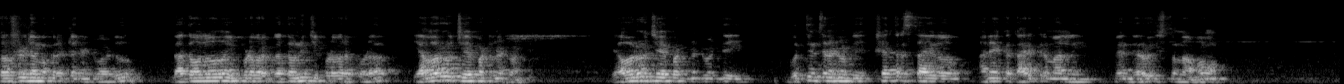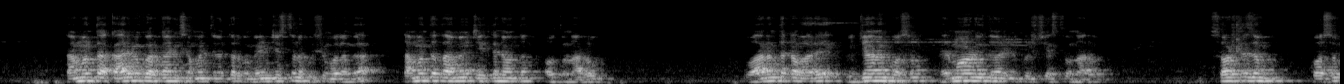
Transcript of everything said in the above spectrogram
సోషల్ డెమోక్రాట్లు అనేటి వాళ్ళు గతంలోనూ ఇప్పటి వరకు గతం నుంచి ఇప్పటి వరకు కూడా ఎవరూ చేపట్టినటువంటి ఎవరూ చేపట్టినటువంటి గుర్తించినటువంటి క్షేత్రస్థాయిలో అనేక కార్యక్రమాలని మేము నిర్వహిస్తున్నాము. తమంత కార్మిక వర్గానికి సంబంధించినంత వరకు మేము చేస్తున్న కృషి మూలంగా తమంత తామే చైతన్యవంతం అవుతున్నారు. వారంతట వారే విజ్ఞానం కోసం నిర్మాణయుతమైన కృషి చేస్తున్నారు. సోషలిజం కోసం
